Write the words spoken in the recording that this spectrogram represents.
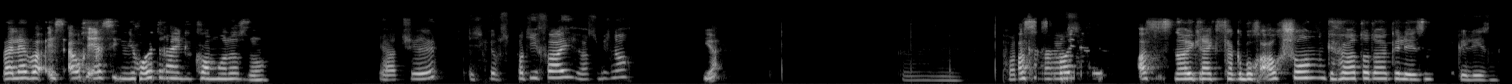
Weil er war, ist auch erst irgendwie heute reingekommen oder so. Ja, chill. Ich gebe Spotify. Hörst du mich noch? Ja. Ähm, Hast du das neue, hast du neue Gregs Tagebuch auch schon gehört oder gelesen? gelesen.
